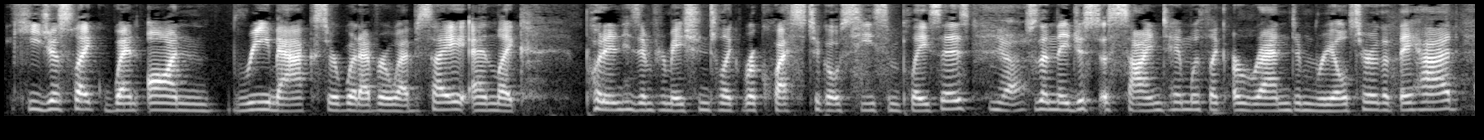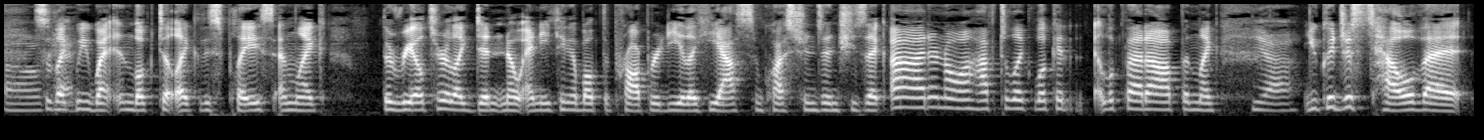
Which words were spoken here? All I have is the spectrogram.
he just like went on Remax or whatever website and like put in his information to like request to go see some places. Yeah. So then they just assigned him with like a random realtor that they had. Oh. So like we went and looked at like this place and like the realtor like didn't know anything about the property. Like he asked some questions and she's like, ah, I don't know, I'll have to like look at look that up and like Yeah. you could just tell that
